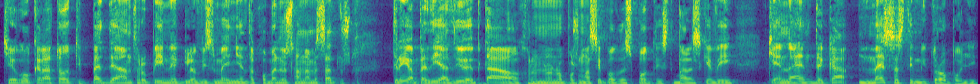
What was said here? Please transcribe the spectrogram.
Και εγώ κρατώ ότι πέντε άνθρωποι είναι εγκλωβισμένοι, ενδεχομένως ανάμεσά τους τρία παιδιά, δύο επτά χρονών, όπως μας είπε ο Δεσπότη την Παρασκευή, και ένα έντεκα, μέσα στη Μητρόπολη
